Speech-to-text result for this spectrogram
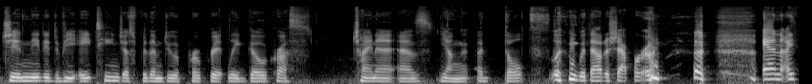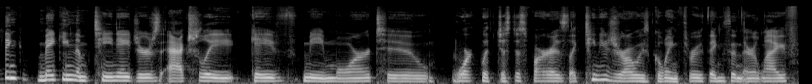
Jin needed to be 18 just for them to appropriately go across China as young adults without a chaperone. and I think making them teenagers actually gave me more to work with just as far as like teenagers are always going through things in their life.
